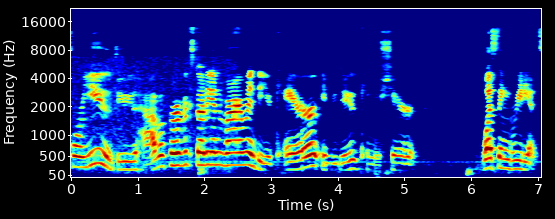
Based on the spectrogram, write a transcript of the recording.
for you? Do you have a perfect study environment? Do you care? If you do, can you share what's the ingredients?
